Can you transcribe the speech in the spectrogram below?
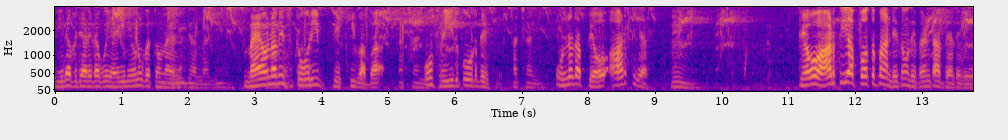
ਜਿਹਦਾ ਵਿਚਾਰੇ ਦਾ ਕੋਈ ਹੈ ਹੀ ਨਹੀਂ ਉਹਨੂੰ ਕਿੱਥੋਂ ਮਿਲਣਾ? ਸਹੀ ਗੱਲ ਆ ਜੀ। ਮੈਂ ਉਹਨਾਂ ਦੀ ਸਟੋਰੀ ਵੇਖੀ ਬਾਬਾ। ਅੱਛਾ ਜੀ। ਉਹ ਫਰੀਦਕੋਟ ਦੇ ਸੀ। ਅੱਛਾ ਜੀ। ਉਹਨਾਂ ਦਾ ਪਿਓ ਆੜਤੀਆ ਸੀ। ਹੂੰ। ਪਿਓ ਆੜਤੀਆ ਪੁੱਤ ਭਾਂਡੇ ਧੋਂਦੇ ਪੈਣ ਢਾਬਿਆਂ ਤੇ ਜੀ।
